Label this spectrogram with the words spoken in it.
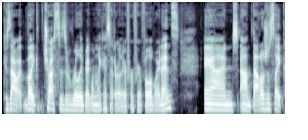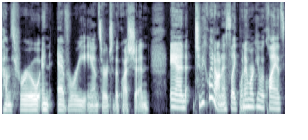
Because that, like, trust is a really big one, like I said earlier, for fearful avoidance. And um, that'll just like come through in every answer to the question. And to be quite honest, like when I'm working with clients,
